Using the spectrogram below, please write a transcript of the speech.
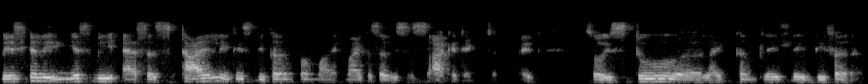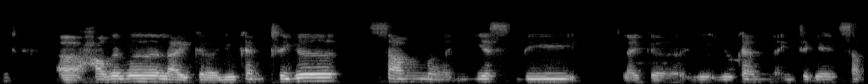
basically ESB as a style, it is different from my microservices architecture, right? So it's two uh, like completely different. Uh, however, like uh, you can trigger some ESB, like uh, you you can integrate some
